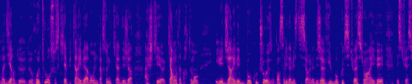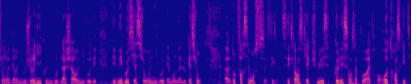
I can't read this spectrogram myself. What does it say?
on va dire, de, retour sur ce qui a pu t'arriver avant. Une personne qui a déjà acheté 40 euh, appartements, il lui est déjà arrivé beaucoup de choses dans sa vie d'investisseur. Il a déjà vu beaucoup de situations arriver, des situations, on va dire, au niveau juridique, au niveau de l'achat, au niveau des, négociations, au niveau également de la location. Euh, donc forcément, cette, expérience qui a accumulé, cette connaissance va pouvoir être retranscrite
